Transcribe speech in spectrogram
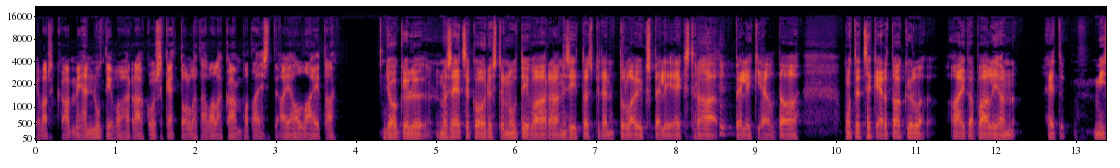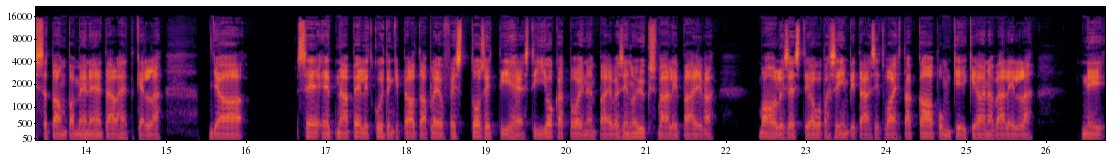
ja varsinkaan meidän nutivaaraa koskee tuolla tavalla kampata ja sitten ajaa laitaa. Joo, kyllä. No se, että se kohdistui nutivaaraan, niin siitä olisi pitänyt tulla yksi peli ekstraa pelikieltoa, mutta se kertoo kyllä aika paljon, että missä Tampa menee tällä hetkellä. Ja se, että nämä pelit kuitenkin pelataan playoffeissa tosi tiheesti joka toinen päivä, siinä on yksi välipäivä, mahdollisesti jopa siinä pitää sitten vaihtaa kaupunkiikin aina välillä, niin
